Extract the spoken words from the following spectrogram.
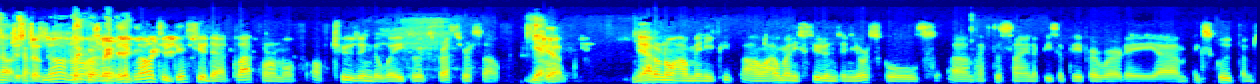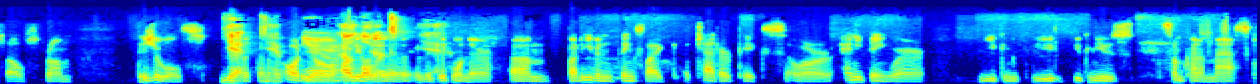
Not Just at all. doesn't. No, no. what we're and doing. technology gives you that platform of, of choosing the way to express yourself. Yeah. Yeah. Yeah. I don't know how many people, how, how many students in your schools um, have to sign a piece of paper where they um, exclude themselves from visuals. Yeah, but then yeah. audio, Yeah. Audio is, a, is yeah. a good one there. Um, but even things like ChatterPix or anything where you can you, you can use some kind of mask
